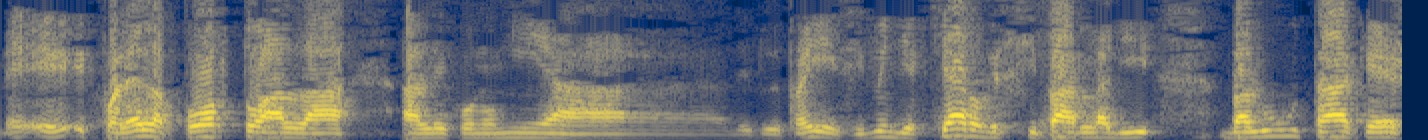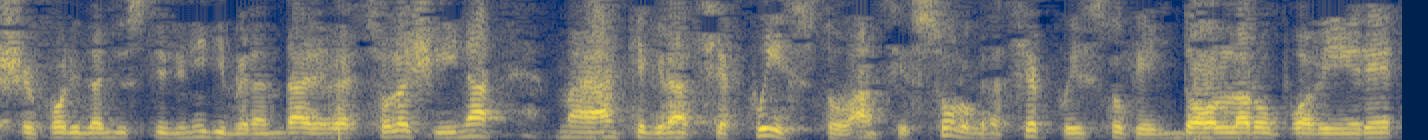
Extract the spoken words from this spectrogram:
e, e, qual è l'apporto alla, all'economia dei due paesi. Quindi è chiaro che si parla di valuta che esce fuori dagli Stati Uniti per andare verso la Cina, ma è anche grazie a questo, anzi è solo grazie a questo che il dollaro può avere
